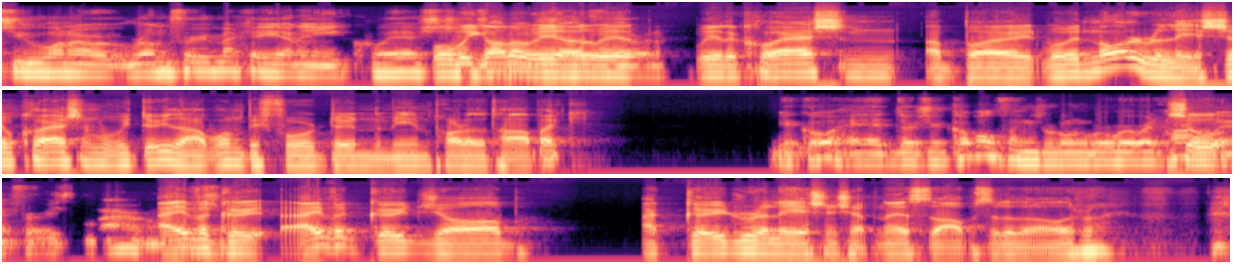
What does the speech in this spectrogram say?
you want to run through, Mickey? Any questions? Well, we got a we had, we had, we had a question about well, another relationship question. Will we do that one before doing the main part of the topic? Yeah, go ahead. There's a couple of things we're going. We're, we're about So. So I, have a good I have a good job, a good relationship. Now it's the opposite of the other. Right?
